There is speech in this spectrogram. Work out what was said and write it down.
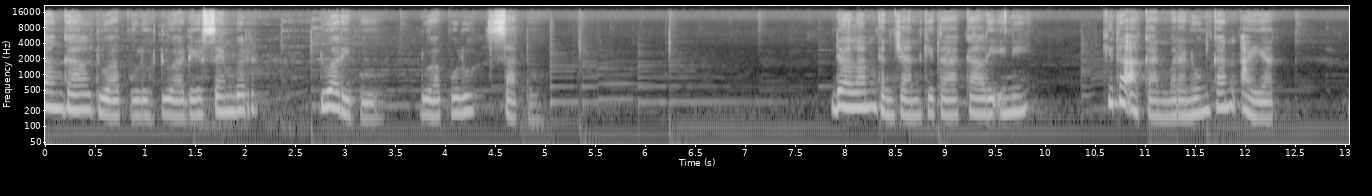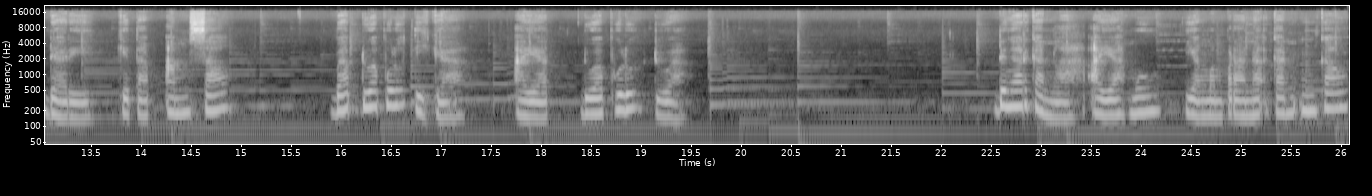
tanggal 22 Desember 2021. Dalam Kencan kita kali ini, kita akan merenungkan ayat dari Kitab Amsal bab 23 ayat 22 Dengarkanlah ayahmu yang memperanakkan engkau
